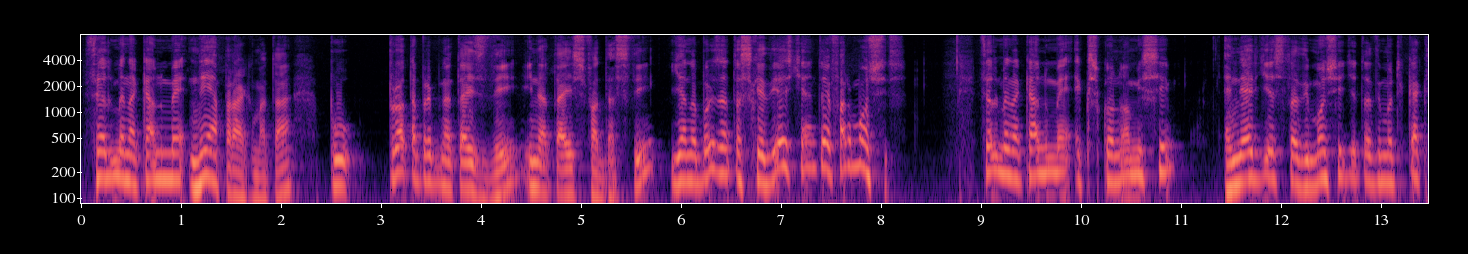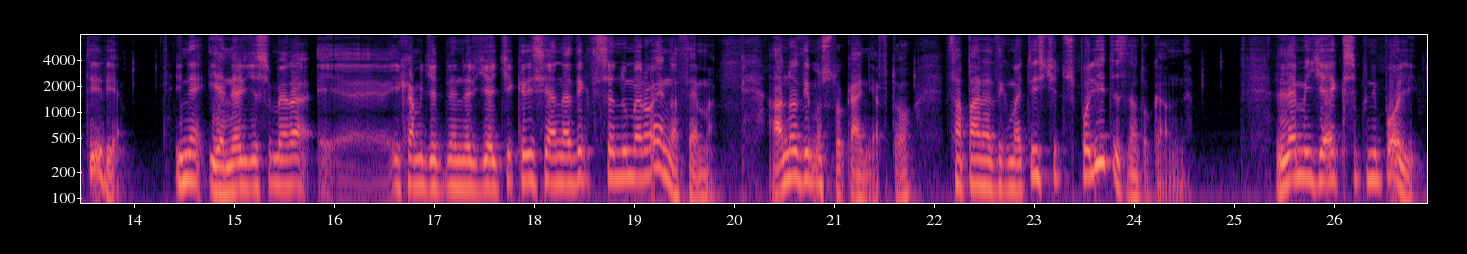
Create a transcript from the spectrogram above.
Θέλουμε να κάνουμε νέα πράγματα που πρώτα πρέπει να τα έχεις δει ή να τα έχεις φανταστεί για να μπορείς να τα σχεδιάσεις και να τα εφαρμόσεις. Θέλουμε να κάνουμε εξοικονόμηση ενέργειας στα δημόσια και τα δημοτικά κτίρια. Είναι η ενέργεια σήμερα, ε, είχαμε και την ενεργειακή κρίση, αναδείχθησε νούμερο ένα θέμα. Αν ο Δήμος το κάνει αυτό, θα παραδειγματίσει και τους πολίτες να το κάνουν. Λέμε για έξυπνη πόλη.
